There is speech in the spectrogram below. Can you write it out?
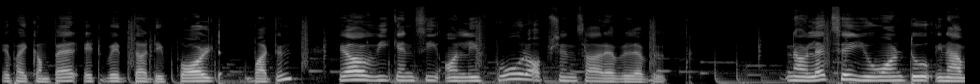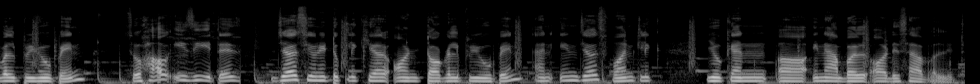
if I compare it with the default button, here we can see only four options are available. Now let's say you want to enable preview pane. So how easy it is, just you need to click here on toggle preview pane and in just one click you can uh, enable or disable it.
